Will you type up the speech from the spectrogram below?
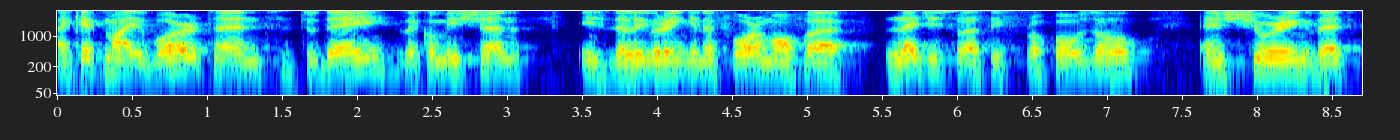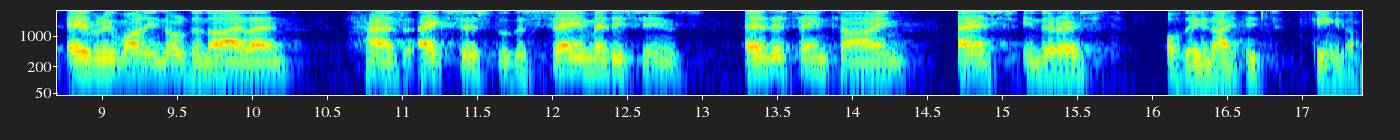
I kept my word, and today the Commission is delivering in the form of a legislative proposal ensuring that everyone in Northern Ireland has access to the same medicines at the same time as in the rest of the United Kingdom.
